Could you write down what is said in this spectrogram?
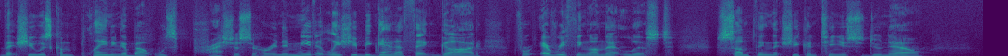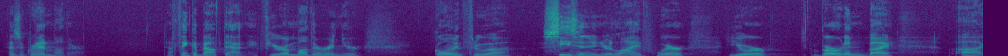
that she was complaining about was precious to her. And immediately she began to thank God for everything on that list, something that she continues to do now as a grandmother. Now, think about that. If you're a mother and you're going through a season in your life where you're burdened by uh,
